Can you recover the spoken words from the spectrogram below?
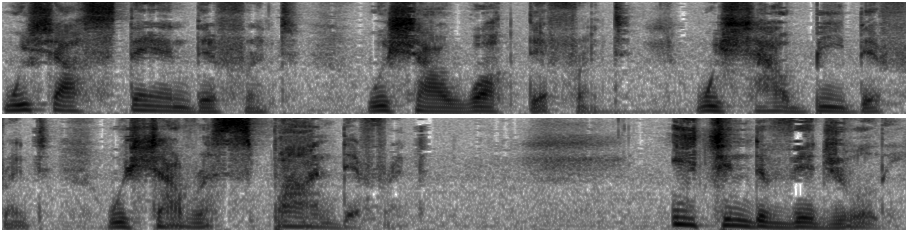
we shall stand different. We shall walk different. We shall be different. We shall respond different. Each individually.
